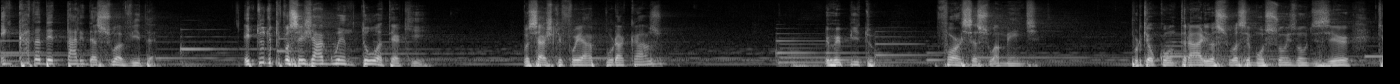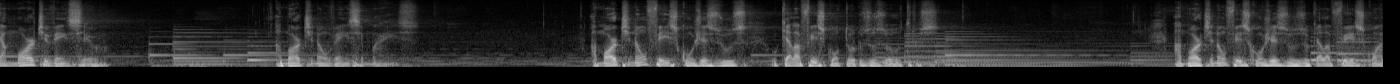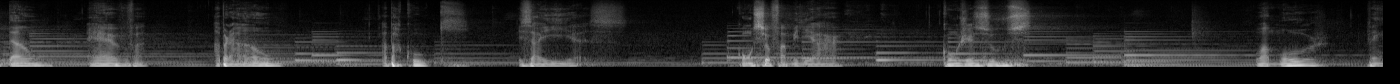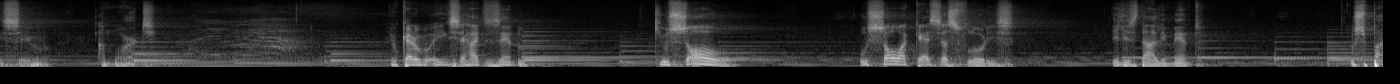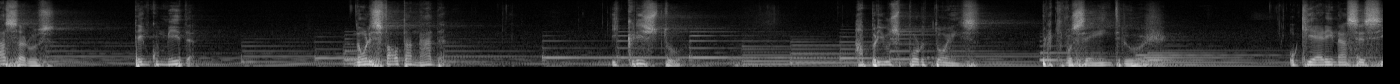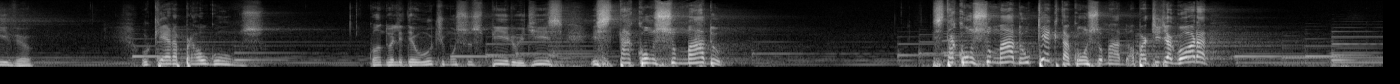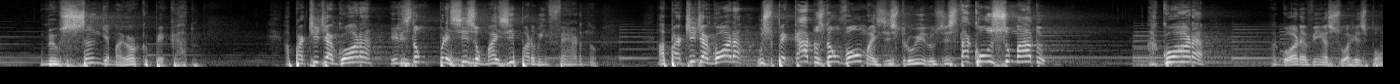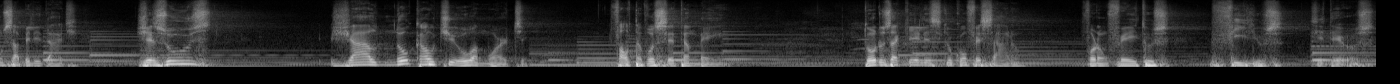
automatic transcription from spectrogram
em cada detalhe da sua vida em tudo que você já aguentou até aqui. Você acha que foi por acaso? Eu repito, force a sua mente, porque ao contrário, as suas emoções vão dizer que a morte venceu. A morte não vence mais. A morte não fez com Jesus o que ela fez com todos os outros. A morte não fez com Jesus o que ela fez com Adão, Eva, Abraão, Abacuque. Isaías, com o seu familiar, com Jesus. O amor venceu a morte. Eu quero encerrar dizendo que o sol, o sol aquece as flores e lhes dá alimento. Os pássaros têm comida, não lhes falta nada. E Cristo abriu os portões para que você entre hoje. O que era inacessível, o que era para alguns, quando ele deu o último suspiro e diz: Está consumado. Está consumado. O que é que está consumado? A partir de agora, o meu sangue é maior que o pecado. A partir de agora, eles não precisam mais ir para o inferno. A partir de agora, os pecados não vão mais destruí-los, está consumado. Agora, agora vem a sua responsabilidade. Jesus já nocauteou a morte. Falta você também. Todos aqueles que o confessaram foram feitos filhos de Deus.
